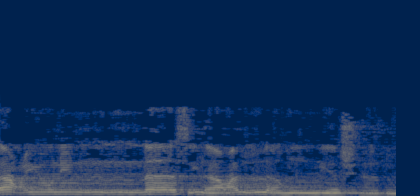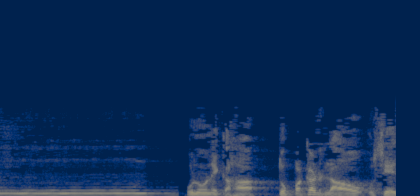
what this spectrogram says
أعين الناس لعلهم يشهدون. انہوں نے کہا تو پکڑ لاؤ اسے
